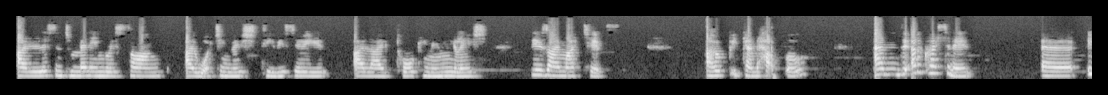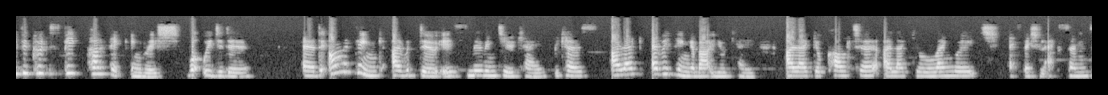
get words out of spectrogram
I listen to many English songs. I watch English TV series. I like talking in English. These are my tips. I hope it can be helpful. And the other question is, uh, if you could speak perfect English, what would you do? Uh, the only thing I would do is move into UK because I like everything about UK. I like your culture. I like your language, especially accent.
